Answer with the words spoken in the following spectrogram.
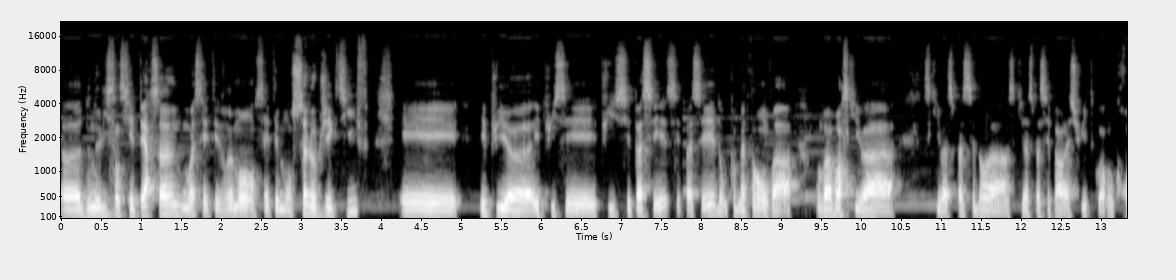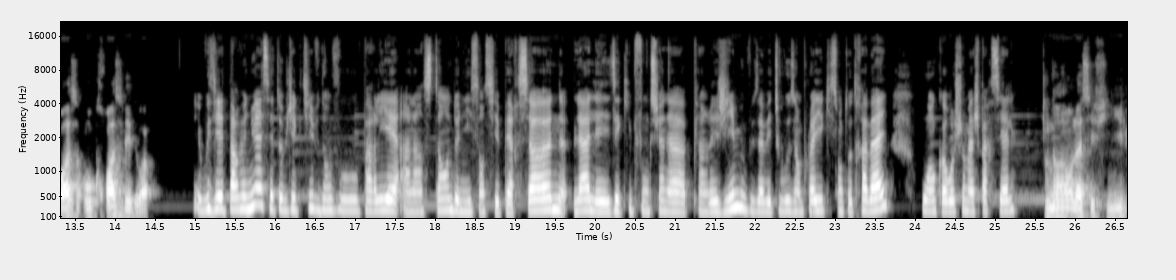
euh, de ne licencier personne. Moi, c'était vraiment, ça a été mon seul objectif. Et, et puis, euh, et puis c'est, puis c'est passé, c'est passé. Donc maintenant, on va, on va voir ce qui va, ce qui va se passer dans la, ce qui va se passer par la suite. Quoi. On croise, on croise les doigts. Vous y êtes parvenu à cet objectif dont vous parliez à l'instant de licencier personne. Là, les équipes fonctionnent à plein régime. Vous avez tous vos employés qui sont au travail ou encore au chômage partiel Non, là c'est fini.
